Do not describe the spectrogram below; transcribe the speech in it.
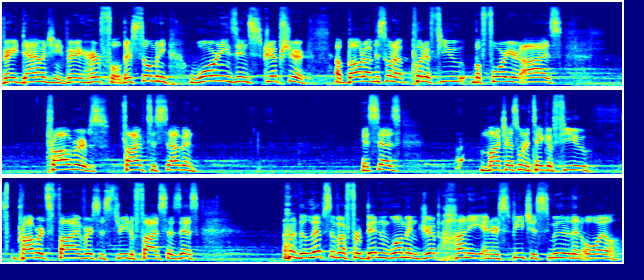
Very damaging, very hurtful. There's so many warnings in Scripture about it. I'm just going to put a few before your eyes. Proverbs 5 to 7. It says much. I just want to take a few. Proverbs 5, verses 3 to 5 says this the lips of a forbidden woman drip honey, and her speech is smoother than oil.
